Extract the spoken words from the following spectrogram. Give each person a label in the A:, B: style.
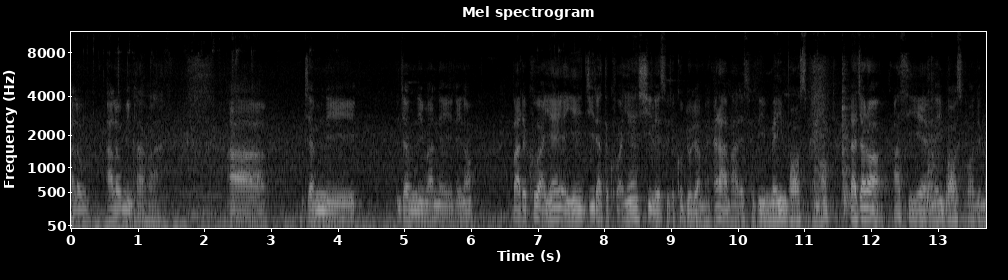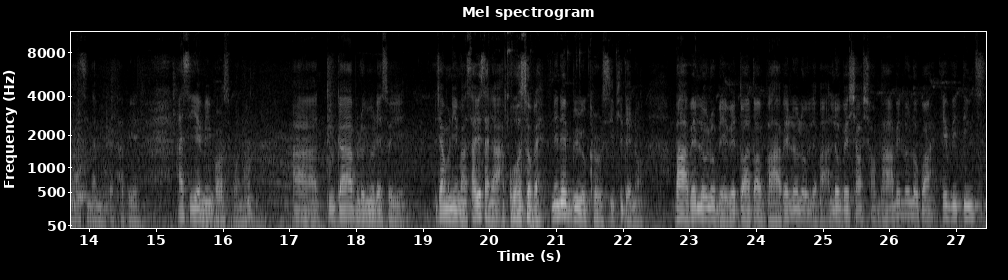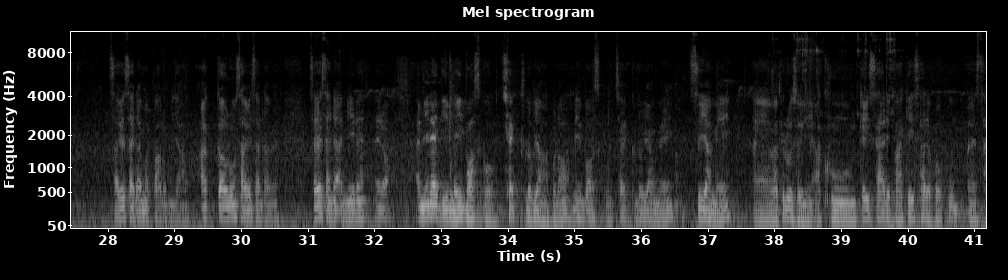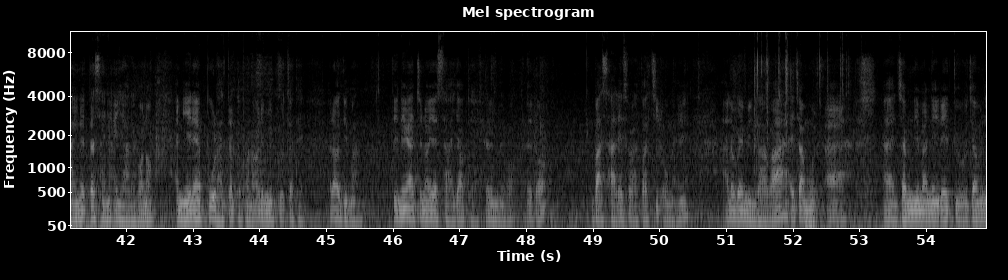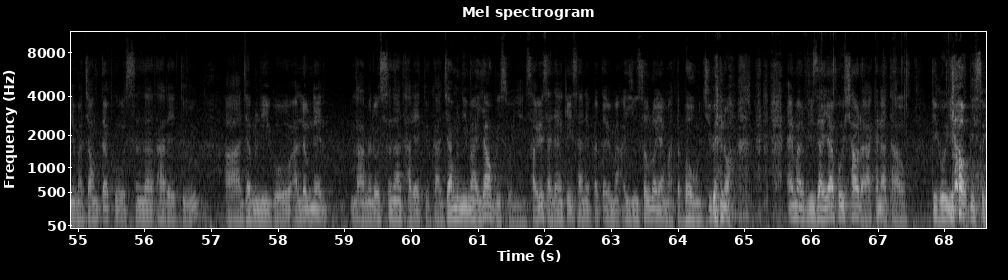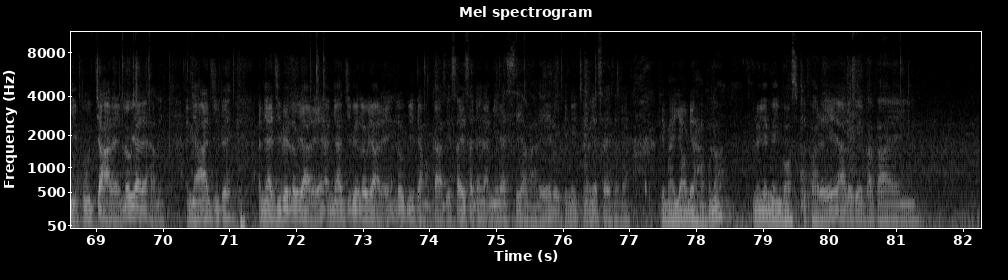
A: အားလုံးအားလုံးမင်္ဂလာပါအာဂျာမနီဂျာမနီမှာနေလေနော်ဘာတစ်ခုအရင်အရင်ကြီးတာတစ်ခုအရင်ရှိလဲဆိုတစ်ခုပြောပြမယ်အဲ့ဒါဘာလဲဆိုဒီ main boss ပေါ့နော်ဒါကြတော့ RC ရဲ့ main boss ပေါ့ဒီမှာစင်တာမျိုးကထားပေးတယ် RC ရဲ့ main boss ပေါ့နော်အာသူကဘယ်လိုမျိုးလဲဆိုရင်ဂျာမနီမှာစာရွက်စာတမ်းအပေါ်ဆိုပဲနည်းနည်း bureaucracy ဖြစ်တယ်နော်ဘာပဲလုပ်လို့ပဲပဲတွားတွားဘာပဲလုပ်လို့ဒီမှာအလုပ်ပဲရှောက်ရှောက်ဘာပဲလုပ်လို့ကွာ everything စာရွက်စာတမ်းမှာပါလို့မရဘူးအကောင်လုံးစာရွက်စာတမ်းပဲစာရွက်စာတမ်းအမြဲတမ်းအဲ့တော့အမြဲတမ်းဒီ main boss ကို check လုပ်ရမှာပေါ့နော် main boss ကို check လုပ်ရမယ်စစ်ရမယ်အဲဘာဖြစ်လို့ဆိုရင်အခုကိစ္စတွေဘာကိစ္စတွေပေါ့ခုအဲဆိုင်နဲ့တက်ဆိုင်တဲ့အရာတွေပေါ့နော်အမြဲတမ်းပို့လာတတ်တယ်ပေါ့နော်အဲ့လိုမျိုးပို့တတ်တယ်အဲ့တော့ဒီမှာဒီနေ့ကကျွန်တော်ရဲ့စာရောက်တယ်အဲ့လိုမျိုးပေါ့အဲ့တော့ဘာစာလဲဆိုတာတော့ကြည့်အောင်မယ် အားလုံးပဲမင်္ဂလာပါအဲကြောင့်မို့အဲဂျာမနီမှာနေတဲ့သူဂျာမနီမှာကြောင်းတက်ဖို့စဉ်းစားထားတဲ့သူအာဂျာမနီကိုအလုံးနဲ့လာမယ်လို့စဉ်းစားထားတဲ့သူကဂျာမနီမှာရောက်ပြီဆိုရင်စာရွက်စာတမ်းကိစ္စနဲ့ပတ်သက်ပြီးမှအရင်ဆုံးလောက်ရမှာတပုံကြီးပဲနော်အဲ့မှာဗီဇာရဖို့ရှောက်တာကခဏထားအောင်ဒီကိုရောက်ပြီဆိုရင်ပူကြတယ်လောက်ရတဲ့ဟာလေအများကြီးပဲအများကြီးပဲလောက်ရတယ်အများကြီးပဲလောက်ရတယ်လောက်ပြီးတံကလေစာရွက်စာတမ်းအများကြီးဆက်ရပါတယ်လို့ဒီနေ့ကျွန်တော်ရဲ့စာရွက်စာတမ်းဒီမှာရောက်တဲ့ဟာပေါ့နော် ကျွန်တော်ရဲ့ main boss ဖြစ်ပါတယ်အားလုံးပဲ bye bye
